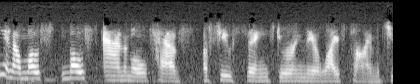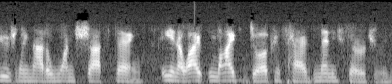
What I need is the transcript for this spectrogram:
you know, most most animals have a few things during their lifetime. It's usually not a one-shot thing. You know, I my dog has had many surgeries,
